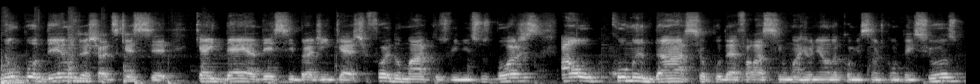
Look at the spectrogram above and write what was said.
Não podemos deixar de esquecer que a ideia desse Bradimcast foi do Marcos Vinícius Borges, ao comandar, se eu puder falar assim, uma reunião da Comissão de Contencioso,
